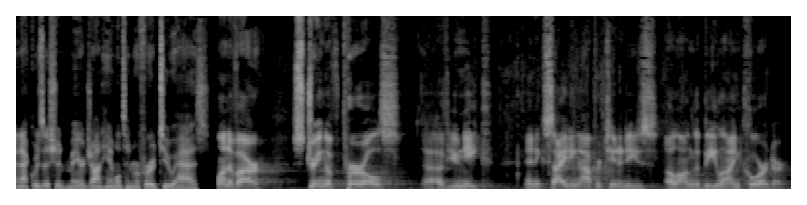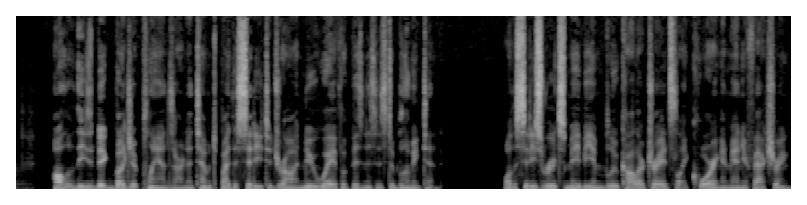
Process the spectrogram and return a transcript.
an acquisition Mayor John Hamilton referred to as one of our string of pearls uh, of unique and exciting opportunities along the B-Line corridor. All of these big budget plans are an attempt by the city to draw a new wave of businesses to Bloomington. While the city's roots may be in blue collar trades like quarrying and manufacturing,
